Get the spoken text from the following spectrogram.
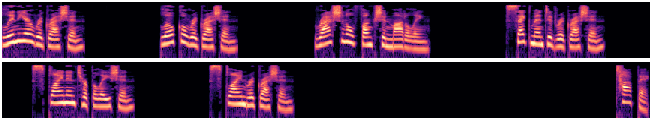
Linear regression Local regression Rational function modeling Segmented regression Spline interpolation Spline regression Topic.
